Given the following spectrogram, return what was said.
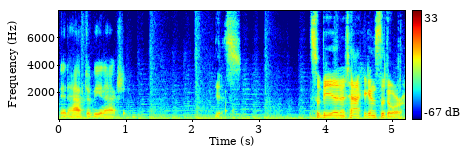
It'd have to be an action. Yes. This would be an attack against the door.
